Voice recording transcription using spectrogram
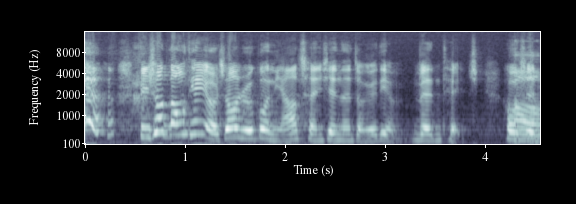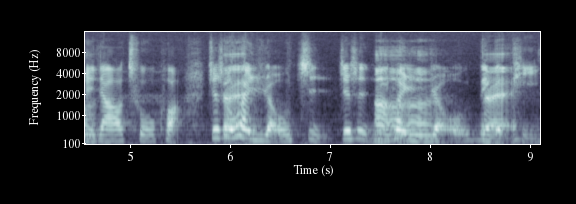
比如说冬天，有时候如果你要呈现那种有点 vintage，或是比较粗犷，嗯、就是会揉制，就是你会揉那个皮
